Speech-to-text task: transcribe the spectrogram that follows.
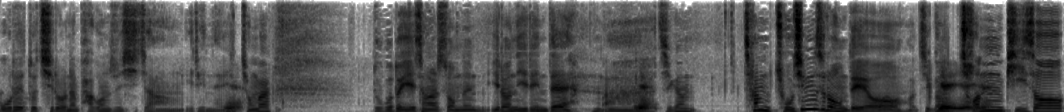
올해 또 7월은 박원순 시장 일이네. 예. 정말 누구도 예상할 수 없는 이런 일인데 아, 예. 지금 참 조심스러운데요. 지금 예, 예, 전 비서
